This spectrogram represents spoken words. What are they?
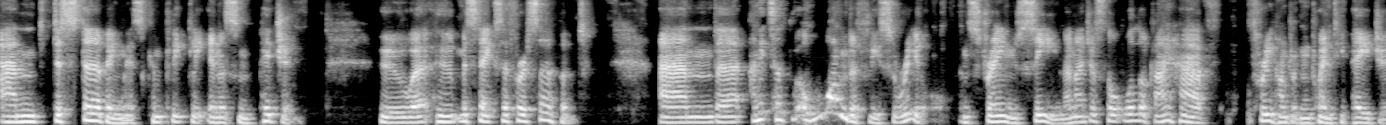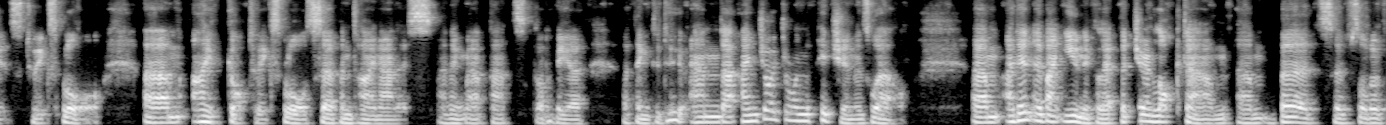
and disturbing this completely innocent pigeon who uh, who mistakes her for a serpent and uh, and it's a, a, wonderfully surreal and strange scene. And I just thought, well, look, I have 320 pages to explore. Um, I've got to explore Serpentine Alice. I think that that's got to be a, a thing to do. And uh, I enjoyed drawing the pigeon as well. Um, I don't know about you, Nicolette, but during lockdown, um, birds have sort of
